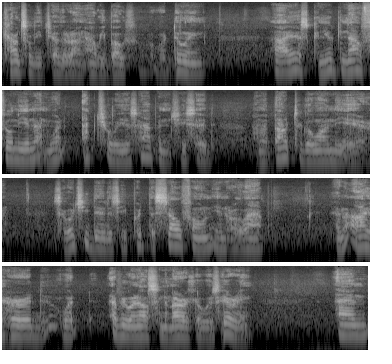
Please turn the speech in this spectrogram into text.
counseled each other on how we both were doing, I asked, can you now fill me in on what actually has happened? She said, I'm about to go on the air. So what she did is she put the cell phone in her lap, and I heard what everyone else in America was hearing. And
